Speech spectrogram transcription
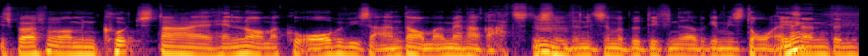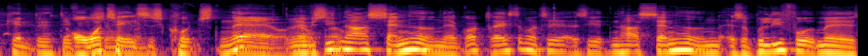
et spørgsmål om en kunst, der øh, handler om at kunne overbevise andre om, at man har ret. Det er sådan, Mm. den ligesom er blevet defineret op igennem historien. Det er ikke? sådan den kendte definition. Overtagelseskunsten, ikke? Ja, jo, Men jo, jeg vil sige, jo. den har sandheden. Jeg vil godt driste mig til at sige, at den har sandheden, altså på lige fod med,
